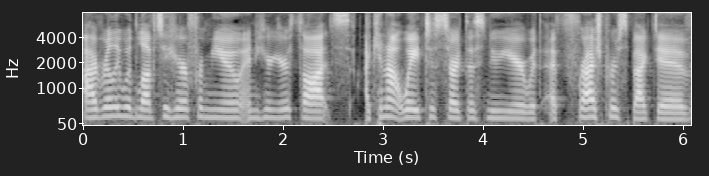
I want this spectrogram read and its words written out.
I really would love to hear from you and hear your thoughts. I cannot wait to start this new year with a fresh perspective,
